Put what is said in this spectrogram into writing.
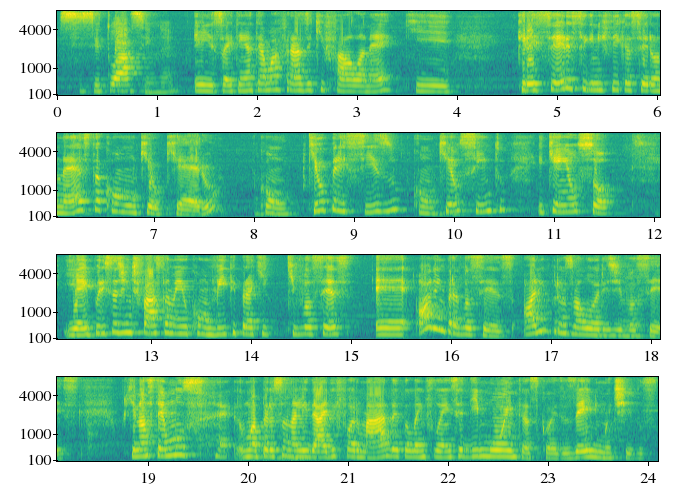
se situar assim, né? Isso, aí tem até uma frase que fala, né? Que crescer significa ser honesta com o que eu quero, com o que eu preciso, com o que eu sinto e quem eu sou. E aí por isso a gente faz também o convite para que, que vocês é, olhem para vocês, olhem para os valores de vocês. Porque nós temos é, uma personalidade formada pela influência de muitas coisas, N motivos.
